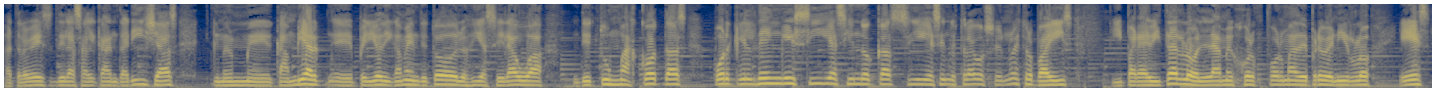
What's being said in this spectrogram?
a través de las alcantarillas, cambiar eh, periódicamente todos los días el agua de tus mascotas, porque el dengue sigue haciendo, sigue haciendo estragos en nuestro país y para evitarlo la mejor forma de prevenirlo es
